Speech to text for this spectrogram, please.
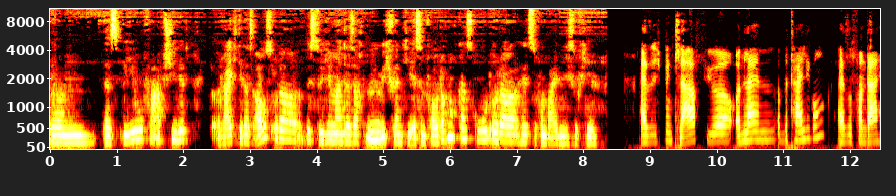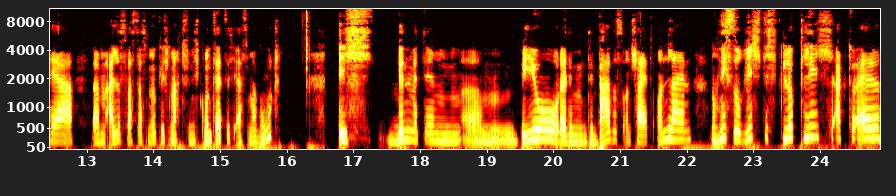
ähm, das BEO verabschiedet. Reicht dir das aus oder bist du jemand, der sagt, hm, ich fände die SMV doch noch ganz gut oder hältst du von beiden nicht so viel? Also ich bin klar für Online-Beteiligung. Also von daher ähm, alles, was das möglich macht, finde ich grundsätzlich erstmal gut. Ich bin mit dem ähm, Bio oder dem, dem Basisentscheid online noch nicht so richtig glücklich aktuell.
